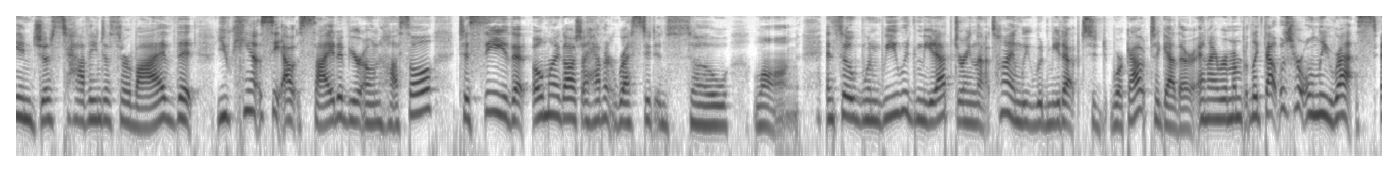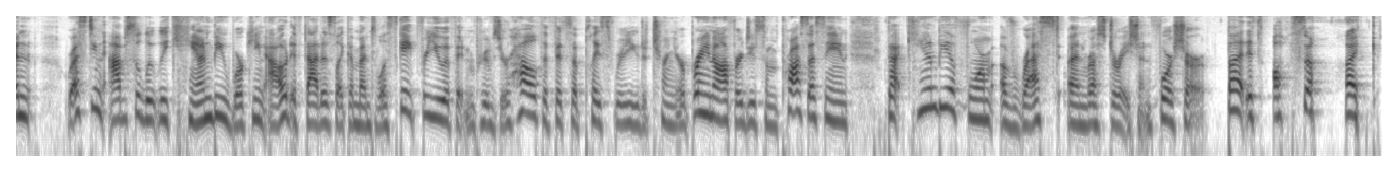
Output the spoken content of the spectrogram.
in just having to survive that you can't see outside of your own hustle to see that, oh my gosh, I haven't rested in so long. And so when we would meet up during that time, we would meet up to work out together. And I remember like that was her only rest. And resting absolutely can be working out if that is like a mental escape for you, if it improves your health, if it's a place for you to turn your brain off or do some processing, that can be a form of rest and restoration for sure. But it's also like,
